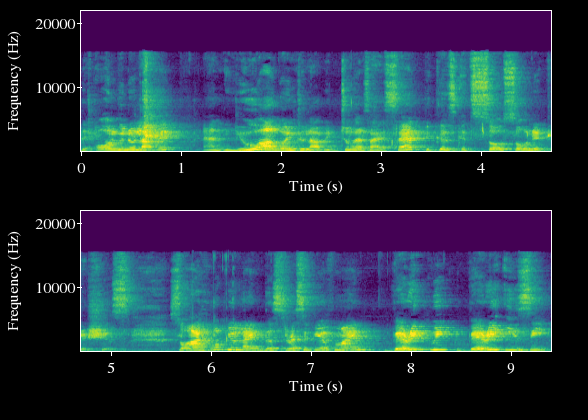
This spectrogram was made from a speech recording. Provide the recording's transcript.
they're all going to love it and you are going to love it too as I said because it's so so nutritious. So I hope you like this recipe of mine. Very quick very easy.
